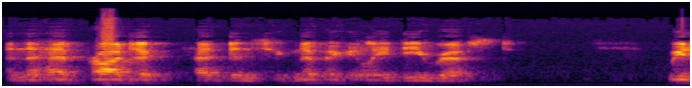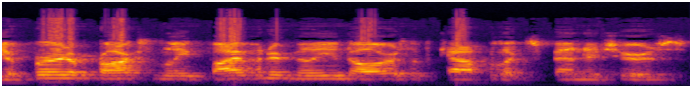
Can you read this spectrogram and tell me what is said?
and the head project had been significantly de-risked. We deferred approximately 500 million dollars of capital expenditures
